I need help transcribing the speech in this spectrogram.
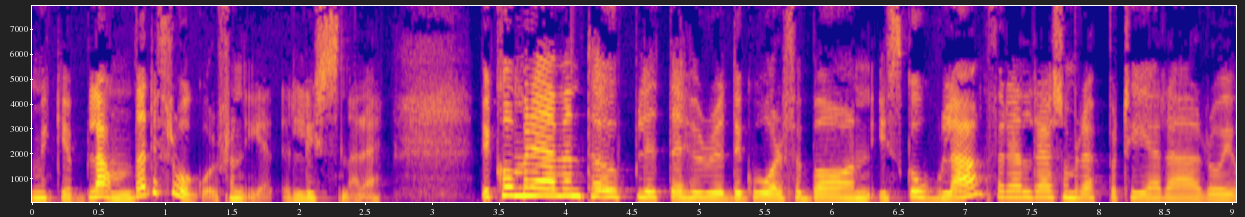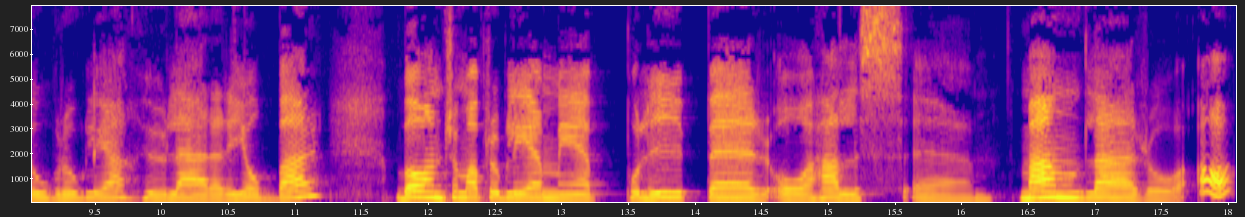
mycket blandade frågor från er lyssnare. Vi kommer även ta upp lite hur det går för barn i skola, föräldrar som rapporterar och är oroliga, hur lärare jobbar, barn som har problem med polyper och halsmandlar eh, mandlar och ja,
